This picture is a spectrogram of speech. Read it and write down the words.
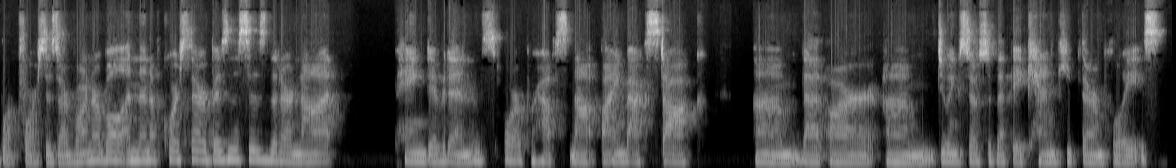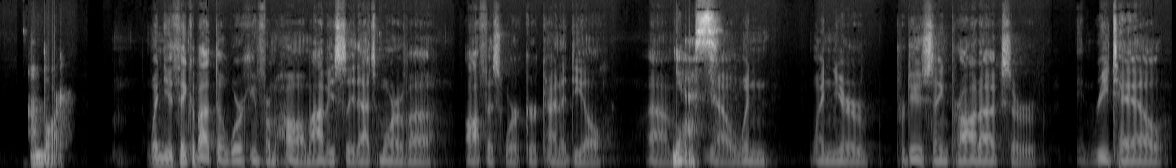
workforces are vulnerable. And then, of course, there are businesses that are not paying dividends or perhaps not buying back stock um, that are um, doing so so that they can keep their employees on board. When you think about the working from home, obviously that's more of a office worker kind of deal. Um, yes, you know when when you're producing products or in retail,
